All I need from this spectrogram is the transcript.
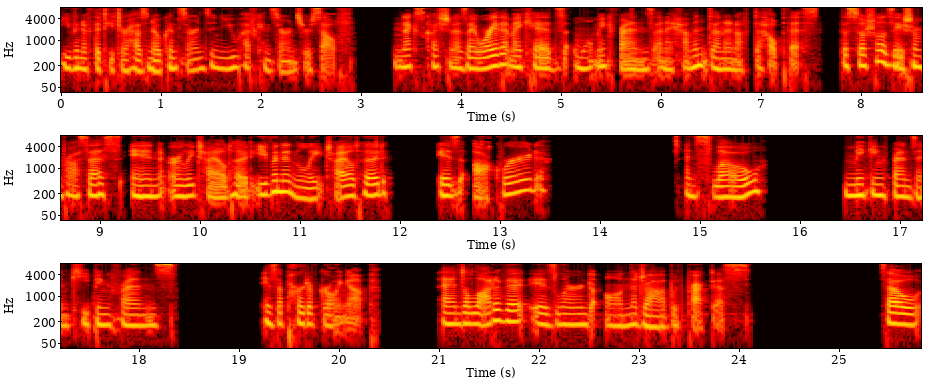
even if the teacher has no concerns and you have concerns yourself. Next question is I worry that my kids won't make friends and I haven't done enough to help this. The socialization process in early childhood, even in late childhood, is awkward and slow. Making friends and keeping friends is a part of growing up. And a lot of it is learned on the job with practice. So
